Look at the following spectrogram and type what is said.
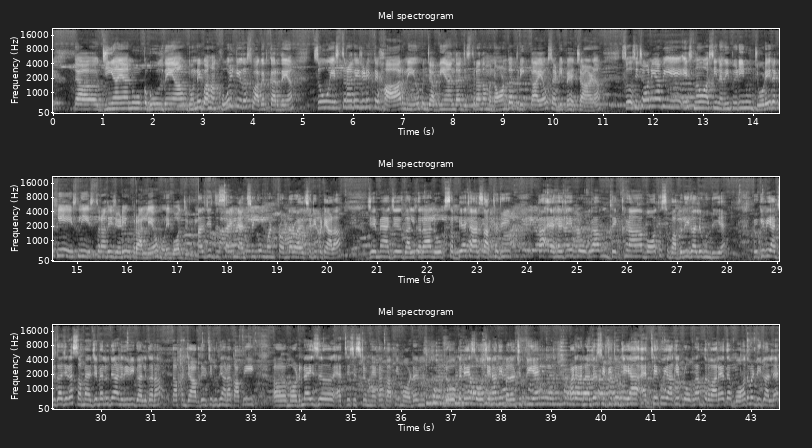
ਜੀ ਆਇਆਂ ਨੂੰ ਕਬੂਲਦੇ ਹਾਂ ਦੋਨੇ ਬਾਹਾਂ ਖੋਲ੍ਹ ਕੇ ਉਹਦਾ ਸਵਾਗਤ ਕਰਦੇ ਹਾਂ ਸੋ ਇਸ ਤਰ੍ਹਾਂ ਦੇ ਜਿਹੜੇ ਤਿਉਹਾਰ ਨੇ ਉਹ ਪੰਜਾਬੀਆਂ ਦਾ, ਜਿਸ ਤਰ੍ਹਾਂ ਦਾ ਮਨਾਉਣ ਦਾ ਤਰੀਕਾ ਆ, ਉਹ ਸਾਡੀ ਪਹਿਚਾਣ ਆ। ਸੋ ਅਸੀਂ ਚਾਹੁੰਦੇ ਆ ਵੀ ਇਹ, ਇਸ ਨੂੰ ਅਸੀਂ ਨਵੀਂ ਪੀੜ੍ਹੀ ਨੂੰ ਜੋੜੇ ਰੱਖੀਏ, ਇਸ ਲਈ ਇਸ ਤਰ੍ਹਾਂ ਦੇ ਜਿਹੜੇ ਉਪਰਾਲੇ ਆ, ਉਹ ਹੋਣੇ ਬਹੁਤ ਜ਼ਰੂਰੀ ਹਾਲ ਜੀ ਦਿਸ ਸਾਈਡ ਨੈਂਸੀ ਘੁੰਮਣ from the royal city Patiala. ਜੇ ਮੈਂ ਅੱਜ ਗੱਲ ਕਰਾਂ ਲੋਕ ਸੱਭਿਆਚਾਰ ਸੱਥ ਦੀ, ਤਾਂ ਇਹੋ ਜਿਹੇ ਪ੍ਰੋਗਰਾਮ ਦੇਖਣਾ ਬਹੁਤ ਸਬੱਬ ਦੀ ਗੱਲ ਹੁੰਦੀ ਹੈ। ਕਿਉਂਕਿ ਵੀ ਅੱਜ ਦਾ ਜਿਹੜਾ ਸਮਾਂ ਹੈ ਜੇ ਮੈਂ ਲੁਧਿਆਣੇ ਦੀ ਵੀ ਗੱਲ ਕਰਾਂ ਤਾਂ ਪੰਜਾਬ ਦੇ ਵਿੱਚ ਲੁਧਿਆਣਾ ਕਾਫੀ ਮਾਡਰਨਾਈਜ਼ ਇੱਥੇ ਸਿਸਟਮ ਹੈਗਾ ਕਾਫੀ ਮਾਡਰਨ ਲੋਕ ਨੇ ਸੋਚ ਇਹਨਾਂ ਦੀ ਬਦਲ ਚੁੱਕੀ ਹੈ। ਪਰ ਅਨਦਰ ਸਿਟੀ ਤੋਂ ਜੇ ਆ ਇੱਥੇ ਕੋਈ ਆ ਕੇ ਪ੍ਰੋਗਰਾਮ ਕਰਵਾ ਰਿਹਾ ਤਾਂ ਬਹੁਤ ਵੱਡੀ ਗੱਲ ਹੈ।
